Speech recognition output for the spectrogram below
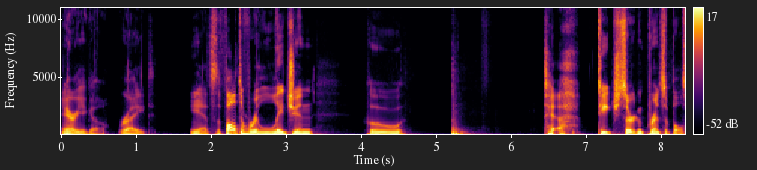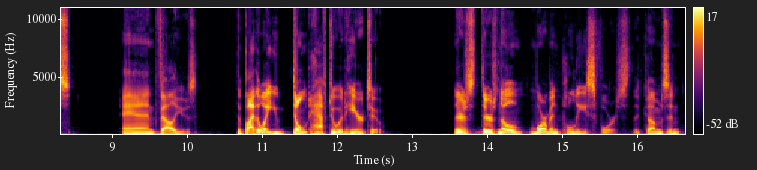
There you go. Right. Yeah, it's the fault of religion who t- uh, teach certain principles and values that, by the way, you don't have to adhere to. There's there's no Mormon police force that comes in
